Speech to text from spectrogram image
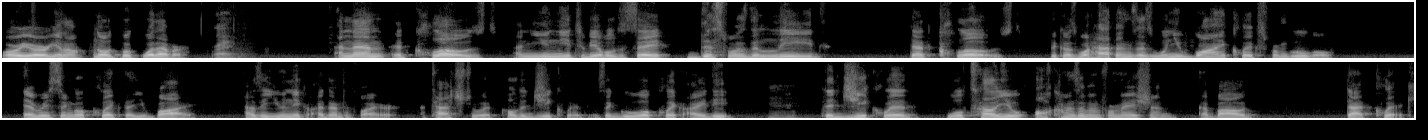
or your you know notebook, whatever. Right. And then it closed, and you need to be able to say this was the lead that closed because what happens is when you buy clicks from google every single click that you buy has a unique identifier attached to it called a gclid it's a google click id mm-hmm. the gclid will tell you all kinds of information about that click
